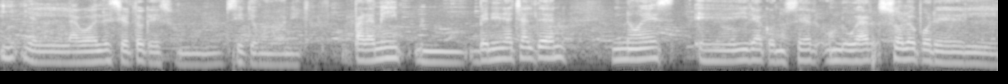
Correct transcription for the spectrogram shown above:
y, el lago del desierto, que es un sitio muy bonito. Para mí, mm, venir a Chaltén no es eh, ir a conocer un lugar solo por, el,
